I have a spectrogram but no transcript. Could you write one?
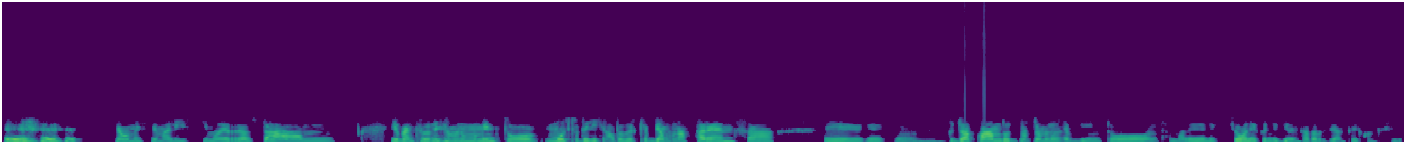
Eh, siamo messi malissimo. In realtà, mm, io penso che noi siamo in un momento molto delicato perché abbiamo un'apparenza. Eh, già quando Giorgia Meloni ha vinto insomma, le elezioni e quindi è diventata Presidente del Consiglio,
